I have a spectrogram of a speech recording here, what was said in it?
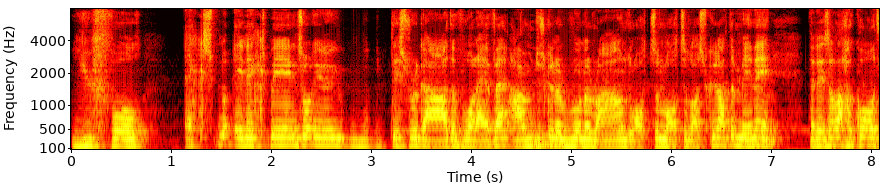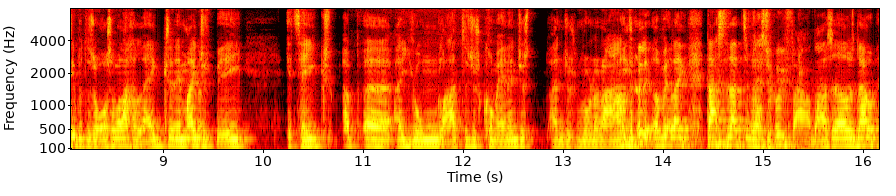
youthful ex inexperience or you know, disregard of whatever, I'm just going to hmm. run around lots and lots and lots, because at the minute, there is a lack of quality, but there's also a lack of legs, and it might just be it takes a, a, a young lad to just come in and just and just run around a little bit. Like that's that's that's what we found ourselves now.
